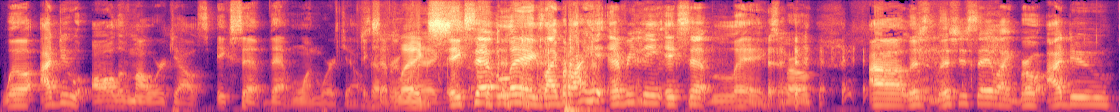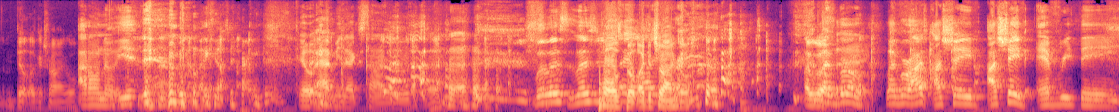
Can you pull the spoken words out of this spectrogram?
Well, I do all of my workouts except that one workout. Except for legs. Except legs. Like, bro, I hit everything except legs, bro. Uh let's let's just say like, bro, I do built like a triangle. I don't know. Yeah, like a triangle. Yo, at me next time, dude. But let's let's just Paul's say, built like a triangle. Like bro, like bro, I, I shave I shave everything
